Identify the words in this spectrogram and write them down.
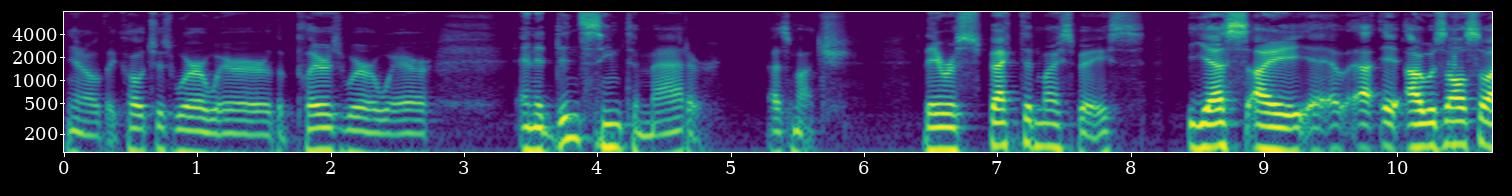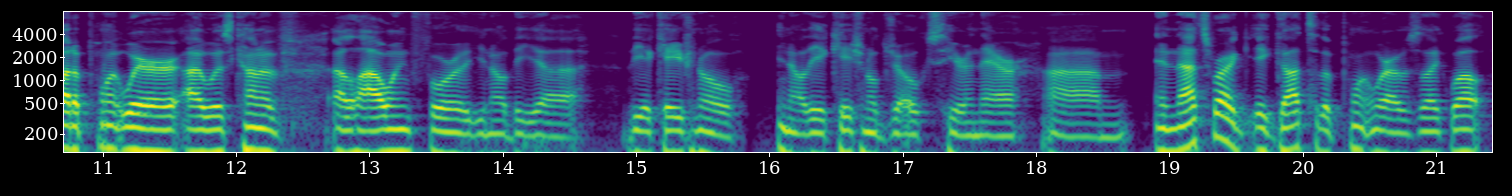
you know the coaches were aware, the players were aware, and it didn't seem to matter as much they respected my space. Yes, I, I, was also at a point where I was kind of allowing for you know the uh, the occasional you know the occasional jokes here and there, um, and that's where I, it got to the point where I was like, well,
